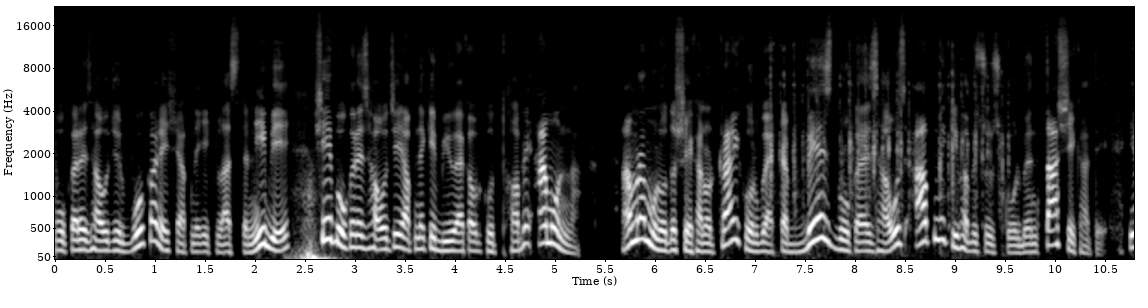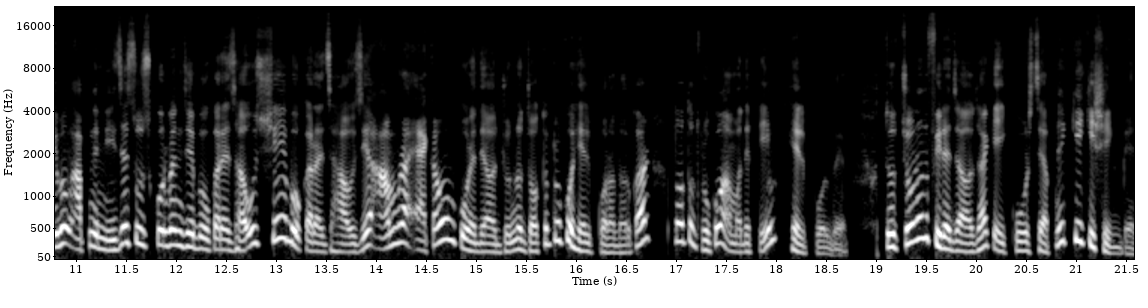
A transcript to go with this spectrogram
ব্রোকারেজ হাউজের ব্রোকার এসে আপনাকে ক্লাসটা নিবে, সেই ব্রোকারেজ হাউজে আপনাকে বিও অ্যাকাউন্ট করতে হবে এমন না। আমরা মূলত শেখানো ট্রাই করব একটা বেস্ট ব্রোকারেজ হাউস আপনি কীভাবে চুজ করবেন তা শেখাতে। এবং আপনি নিজে চুজ করবেন যে ব্রোকারেজ হাউস সেই ব্রোকারেজ হাউসে আমরা অ্যাকাউন্ট করে দেওয়ার জন্য যতটুকু হেল্প করা দরকার, ততটুকু আমাদের টিম হেল্প করবে। তো চলুন ফিরে যাওয়া যাক এই কোর্সে আপনি কি কি শিখবেন।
